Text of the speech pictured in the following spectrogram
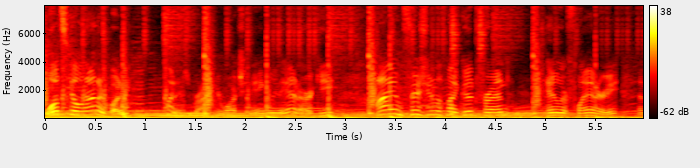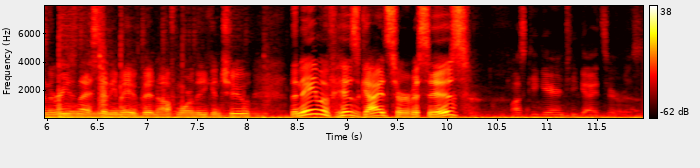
What's going on, everybody? My name's Brian. You're watching Angling Anarchy. I am fishing with my good friend Taylor Flannery, and the reason I said he may have bitten off more than he can chew, the name of his guide service is Musky Guarantee Guide Service.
